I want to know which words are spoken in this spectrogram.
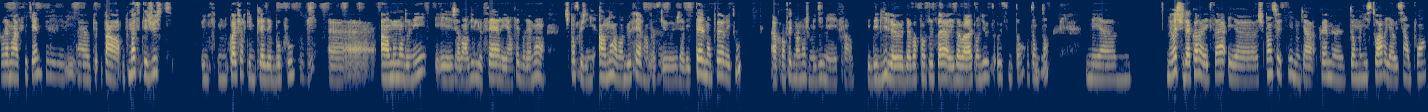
vraiment africaine. Oui, euh, Enfin, pour moi, c'était juste une, une, coiffure qui me plaisait beaucoup. Mhm. Euh, à un moment donné et j'avais envie de le faire et en fait vraiment je pense que j'ai mis un an avant de le faire hein, parce que j'avais tellement peur et tout. Alors qu'en fait maintenant je me dis mais enfin c'est débile euh, d'avoir pensé ça et d'avoir attendu aussi de temps autant de mmh temps. Mais euh, mais ouais je suis d'accord avec ça et euh, je pense aussi donc il y a quand même dans mon histoire il y a aussi un point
